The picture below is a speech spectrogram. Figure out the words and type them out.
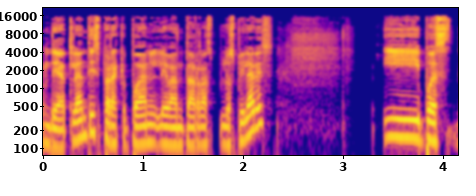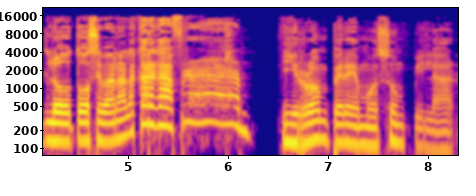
de Atlantis para que puedan levantar las- los pilares. Y pues lo, todos se van a la carga. Y romperemos un pilar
